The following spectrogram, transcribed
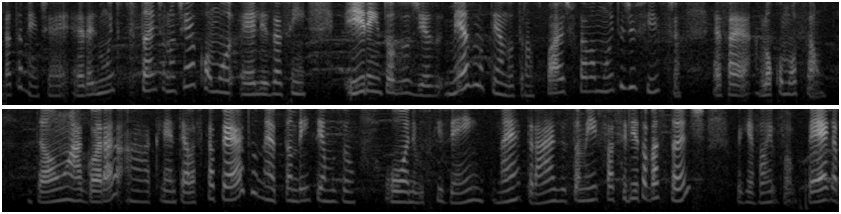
Exatamente, é, era muito distante, não tinha como eles assim irem todos os dias. Mesmo tendo transporte, ficava muito difícil essa locomoção. Então agora a clientela fica perto, né? Também temos o, ônibus que vem, né? Traz, isso também facilita bastante, porque vão, pega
